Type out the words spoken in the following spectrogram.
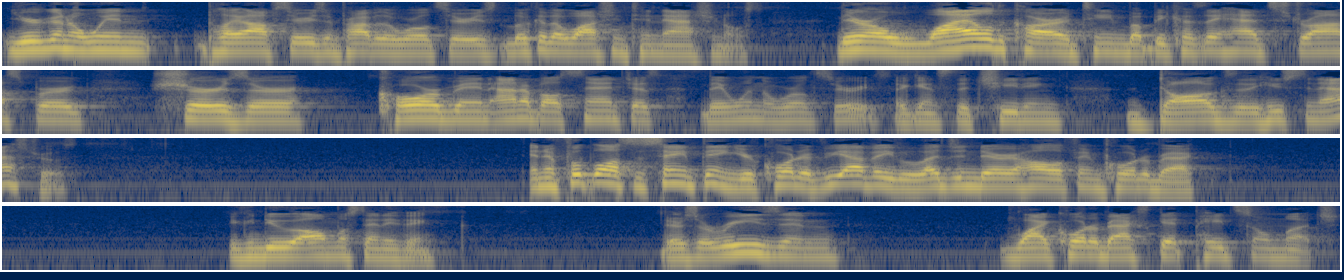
you're going to win playoff series and probably the World Series. Look at the Washington Nationals. They're a wild card team, but because they had Strasburg, Scherzer, Corbin, Anibal Sanchez, they win the World Series against the cheating dogs of the Houston Astros. And in football, it's the same thing. Your quarter, if you have a legendary Hall of Fame quarterback, you can do almost anything. There's a reason why quarterbacks get paid so much.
